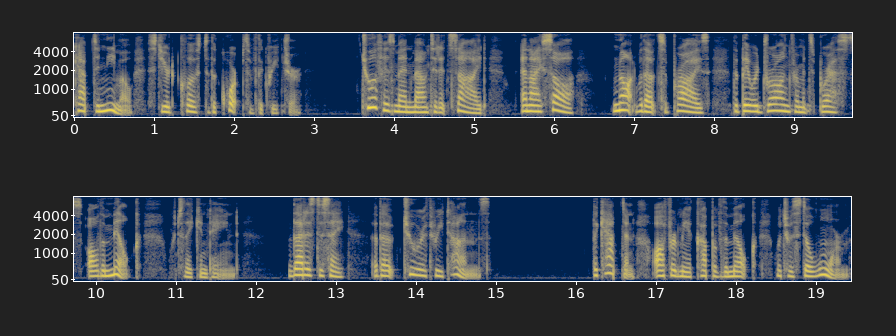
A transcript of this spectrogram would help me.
Captain Nemo steered close to the corpse of the creature. Two of his men mounted its side, and I saw, not without surprise, that they were drawing from its breasts all the milk which they contained. That is to say, about two or three tons. The captain offered me a cup of the milk, which was still warm.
